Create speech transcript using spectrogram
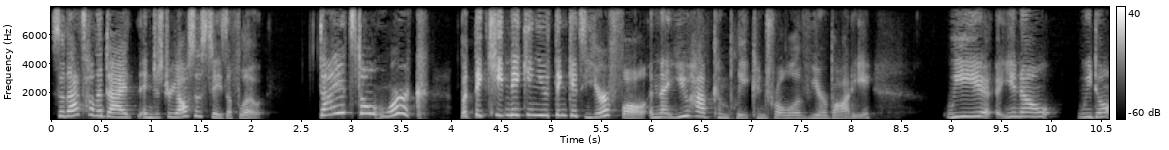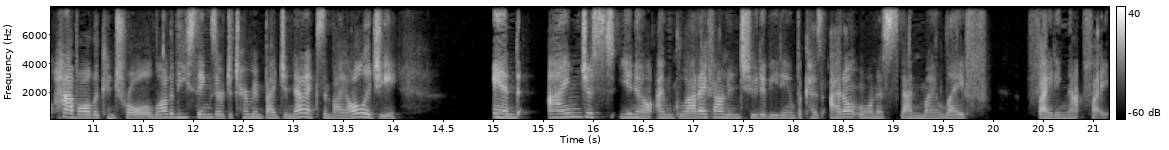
So that's how the diet industry also stays afloat. Diets don't work but they keep making you think it's your fault and that you have complete control of your body. We, you know, we don't have all the control. A lot of these things are determined by genetics and biology. And I'm just, you know, I'm glad I found intuitive eating because I don't want to spend my life fighting that fight.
